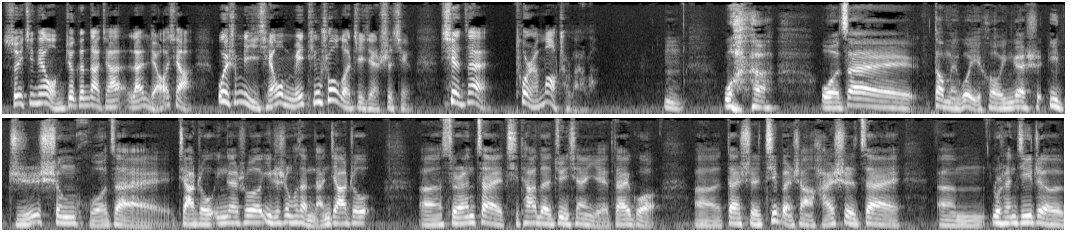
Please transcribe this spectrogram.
所以今天我们就跟大家来聊一下，为什么以前我们没听说过这件事情，现在突然冒出来了。嗯，我。我在到美国以后，应该是一直生活在加州，应该说一直生活在南加州。呃，虽然在其他的郡县也待过，呃，但是基本上还是在嗯洛杉矶这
